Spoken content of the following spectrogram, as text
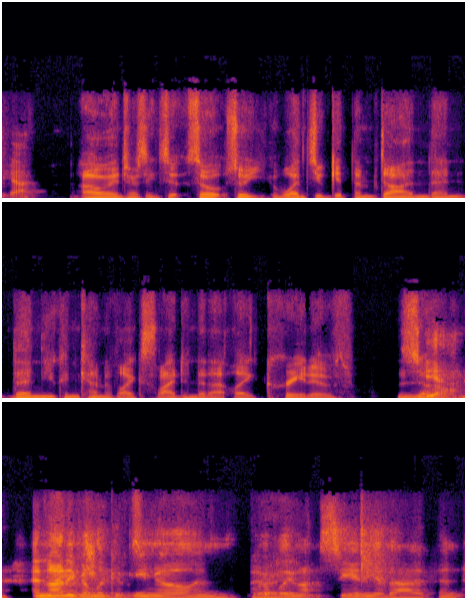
yeah. Oh, interesting. So, so, so once you get them done, then, then you can kind of like slide into that like creative zone. Yeah. And not even look at email and probably right. not see any of that. And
